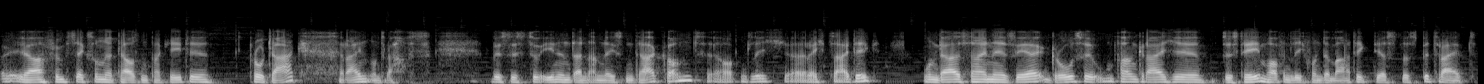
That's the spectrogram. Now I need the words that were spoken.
äh, ja 500.000, 600.000 Pakete pro Tag rein und raus, bis es zu Ihnen dann am nächsten Tag kommt, äh, hoffentlich äh, rechtzeitig. Und da ist eine sehr große, umfangreiche System, hoffentlich von Dematik, das das betreibt.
